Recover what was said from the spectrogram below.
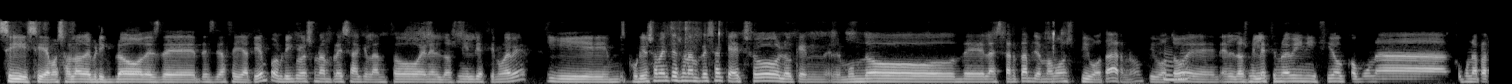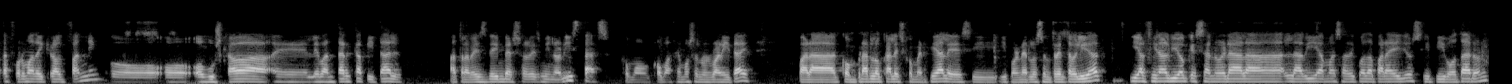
Sí, sí, hemos hablado de BrickBro desde, desde hace ya tiempo. BrickBro es una empresa que lanzó en el 2019 y curiosamente es una empresa que ha hecho lo que en el mundo de la startup llamamos pivotar, ¿no? Pivotó en, el 2019 inició como una, como una plataforma de crowdfunding o, buscaba eh, levantar capital a través de inversores minoristas, como, como hacemos en Urbanitae, para comprar locales comerciales y, ponerlos en rentabilidad y al final vio que esa no era la, vía más adecuada para ellos y pivotaron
